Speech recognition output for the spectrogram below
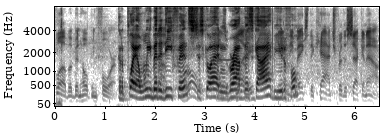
club have been hoping for. Gonna play a wee bit of defense. Just go ahead and grab this guy. Beautiful. Makes the catch for the second out.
